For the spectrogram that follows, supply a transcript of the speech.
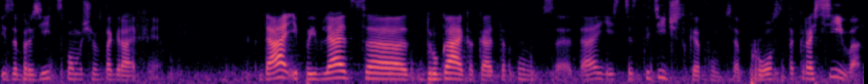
изобразить с помощью фотографии. Да, и появляется другая какая-то функция, да, есть эстетическая функция, просто красиво,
